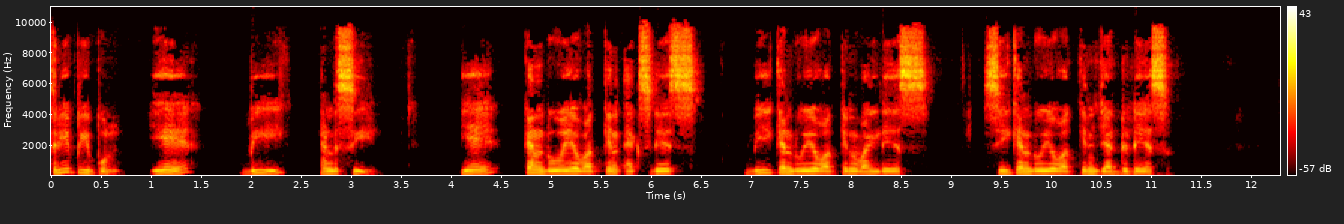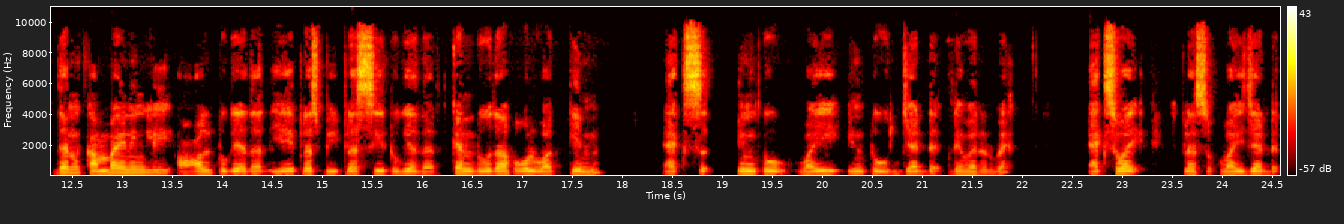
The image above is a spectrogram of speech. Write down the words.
three people A, B, and C. A can do a work in X days, B can do a work in Y days, C can do a work in Z days. Then combiningly all together A plus B plus C together can do the whole work in X into Y into Z divided by XY plus YZ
